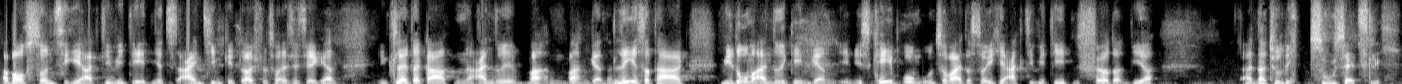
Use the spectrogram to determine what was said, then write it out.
aber auch sonstige Aktivitäten. Jetzt ein Team geht beispielsweise sehr gern in den Klettergarten, andere machen, machen gerne einen Lasertag, wiederum andere gehen gern in Escape Room und so weiter. Solche Aktivitäten fördern wir äh, natürlich zusätzlich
